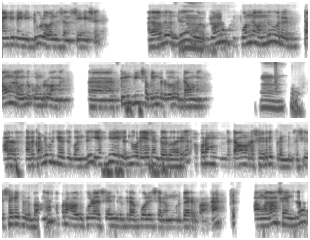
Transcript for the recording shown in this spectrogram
nineteen ninety டூல வந்துச்சு அந்த சீரிஸ் அதாவது வந்து. ஒரு பொண்ணு பொண்ணை வந்து ஒரு டவுன்ல வந்து கொண்டுருவாங்க ட்வின் பீக்ஸ் அப்படின்றது ஒரு டவுனு அதை அதை கண்டுபிடிக்கிறதுக்கு வந்து எஃபிஐல இருந்து ஒரு ஏஜென்ட் வருவாரு. அப்புறம் இந்த டவுனோட ஷெரீஃப் ரெண்டு ஷெரீஃப் இருப்பாங்க. அப்புறம் அவர் கூட சேர்ந்து இருக்கிற போலீஸ் மூணு பேர் இருப்பாங்க. அவங்க தான் சேர்ந்து தான்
